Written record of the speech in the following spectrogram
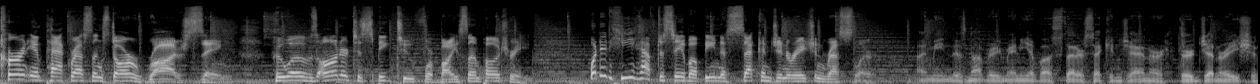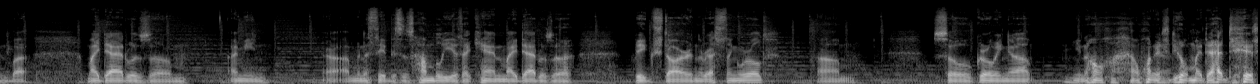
current Impact Wrestling star Raj Singh, who I was honored to speak to for Body Slam Poetry. What did he have to say about being a second generation wrestler? I mean, there's not very many of us that are second gen or third generation, but my dad was, um, I mean, uh, I'm going to say this as humbly as I can. My dad was a big star in the wrestling world. Um, so growing up, you know, I wanted to do what my dad did.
